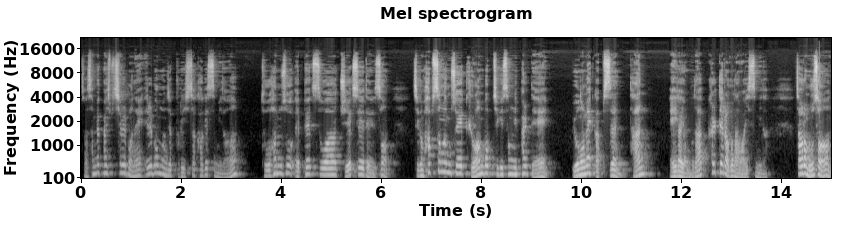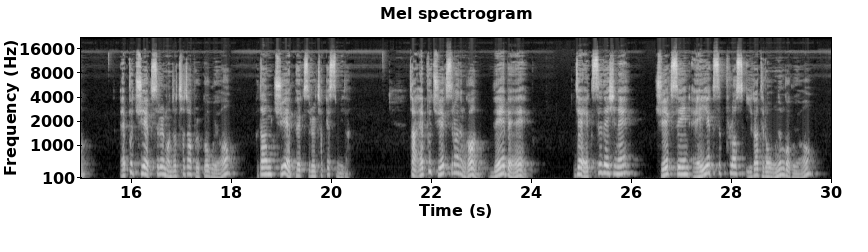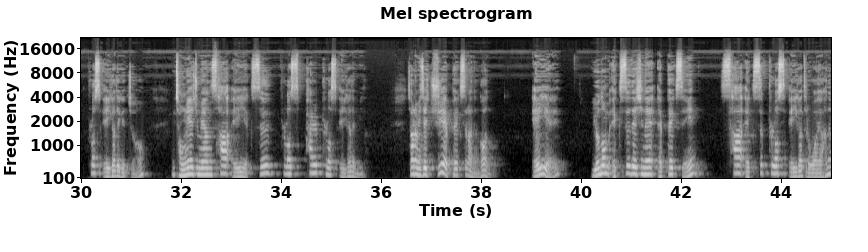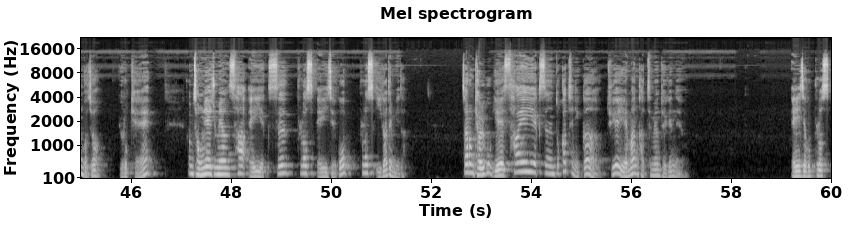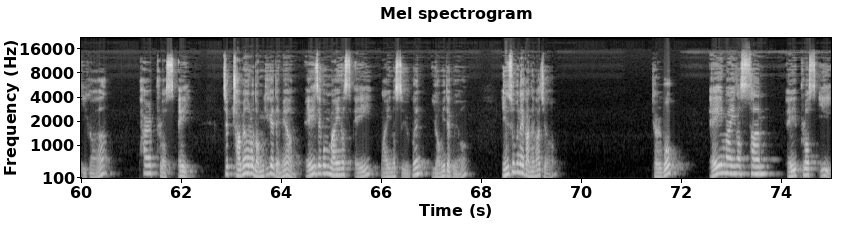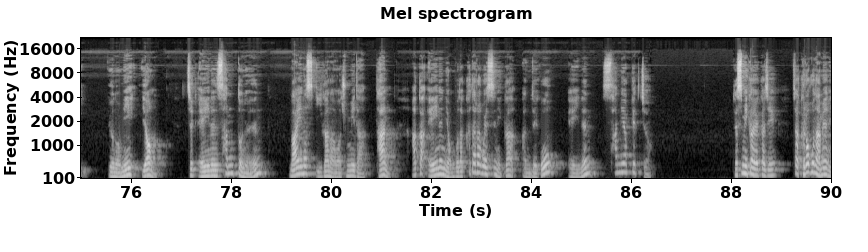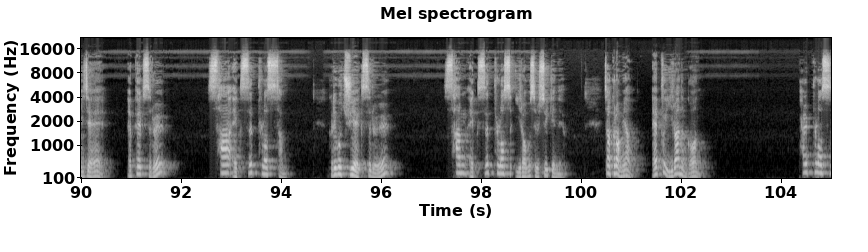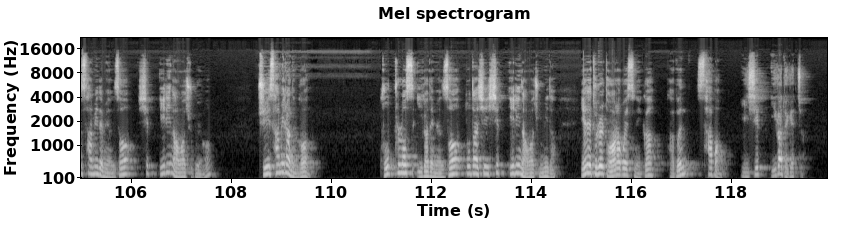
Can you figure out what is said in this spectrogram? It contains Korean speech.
자, 387번의 1번 문제 풀이 시작하겠습니다. 두 함수 fx와 gx에 대해서 지금 합성함수의 교환 법칙이 성립할 때 요놈의 값은 단 a가 0보다 클 때라고 나와 있습니다. 자, 그럼 우선 fgx를 먼저 찾아볼 거고요. 그 다음 gfx를 찾겠습니다. 자, fgx라는 건 4배에 이제 x 대신에 gx인 ax 플러스 2가 들어오는 거고요. 플러스 a가 되겠죠. 정리해주면 4ax 플러스 8 플러스 a가 됩니다. 자, 그럼 이제 gfx라는 건 a에 요놈 x 대신에 fx인 4x 플러스 a가 들어와야 하는 거죠. 요렇게. 그럼 정리해주면 4ax 플러스 a제곱 플러스 2가 됩니다. 자, 그럼 결국 얘 4ax는 똑같으니까 뒤에 얘만 같으면 되겠네요. A제곱 플러스 2가 8 플러스 a. 즉, 좌변으로 넘기게 되면 a제곱 마이너스 a 마이너스 6은 0이 되고요. 인수분해 가능하죠. 결국 a 마이너스 3, a 플러스 2, 요 놈이 0. 즉, a는 3 또는 마이너스 2가 나와줍니다. 단, 아까 a는 0보다 크다라고 했으니까 안 되고 a는 3이었겠죠. 됐습니까? 여기까지. 자, 그러고 나면 이제 fx를 4x 플러스 3 그리고 gx를 3x 플러스 2라고 쓸 수 있겠네요. 자, 그러면 f2라는 건 8 플러스 3이 되면서 11이 나와주고요. g3이라는 건 9 플러스 2가 되면서 또다시 11이 나와줍니다. 얘네 둘을 더하라고 했으니까 답은 4번 22가 되겠죠.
